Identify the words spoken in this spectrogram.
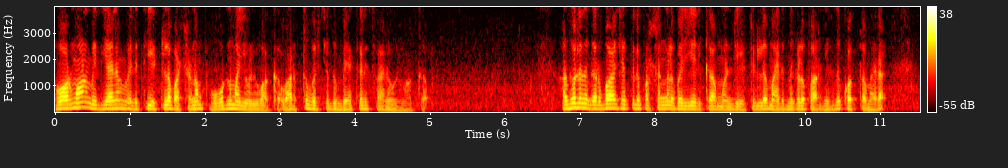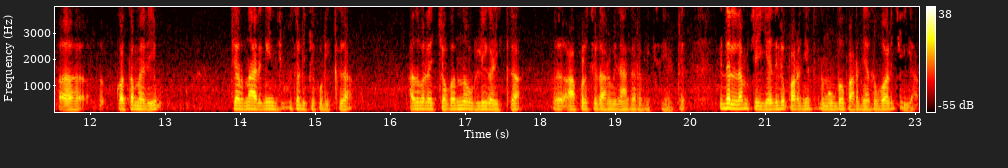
ഹോർമോൺ വ്യതിയാനം വരുത്തിയിട്ടുള്ള ഭക്ഷണം പൂർണമായി ഒഴിവാക്കുക. വറുത്ത് പൊരിച്ചതും ബേക്കറി സാധനം ഒഴിവാക്കുക. അതുപോലെ തന്നെ ഗർഭാശയത്തിലെ പ്രശ്നങ്ങൾ പരിഹരിക്കാൻ വേണ്ടിയിട്ടുള്ള മരുന്നുകൾ പറഞ്ഞിരുന്നു. കൊത്തമര കൊത്തമരയും ചെറുനാരങ്ങയും ജ്യൂസ് അടിച്ച് കുടിക്കുക. അതുപോലെ ചുവന്ന ഉള്ളി കഴിക്കുക. ആപ്പിൾ സിഡാർ വിനാഗർ മിക്സ് ചെയ്തിട്ട് ഇതെല്ലാം ചെയ്യുക. ഇതിൽ പറഞ്ഞിട്ട് മുമ്പ് പറഞ്ഞതുപോലെ ചെയ്യുക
